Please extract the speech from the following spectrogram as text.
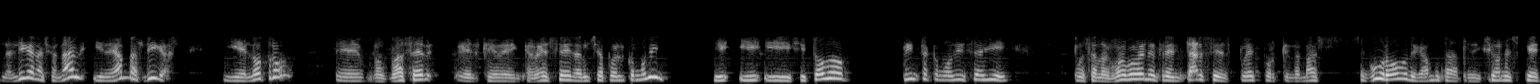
la Liga Nacional y de ambas ligas. Y el otro eh, pues va a ser el que encabece la lucha por el comodín. Y, y, y si todo pinta como dice allí, pues a lo mejor pueden enfrentarse después, porque lo más seguro, digamos, la predicción es que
